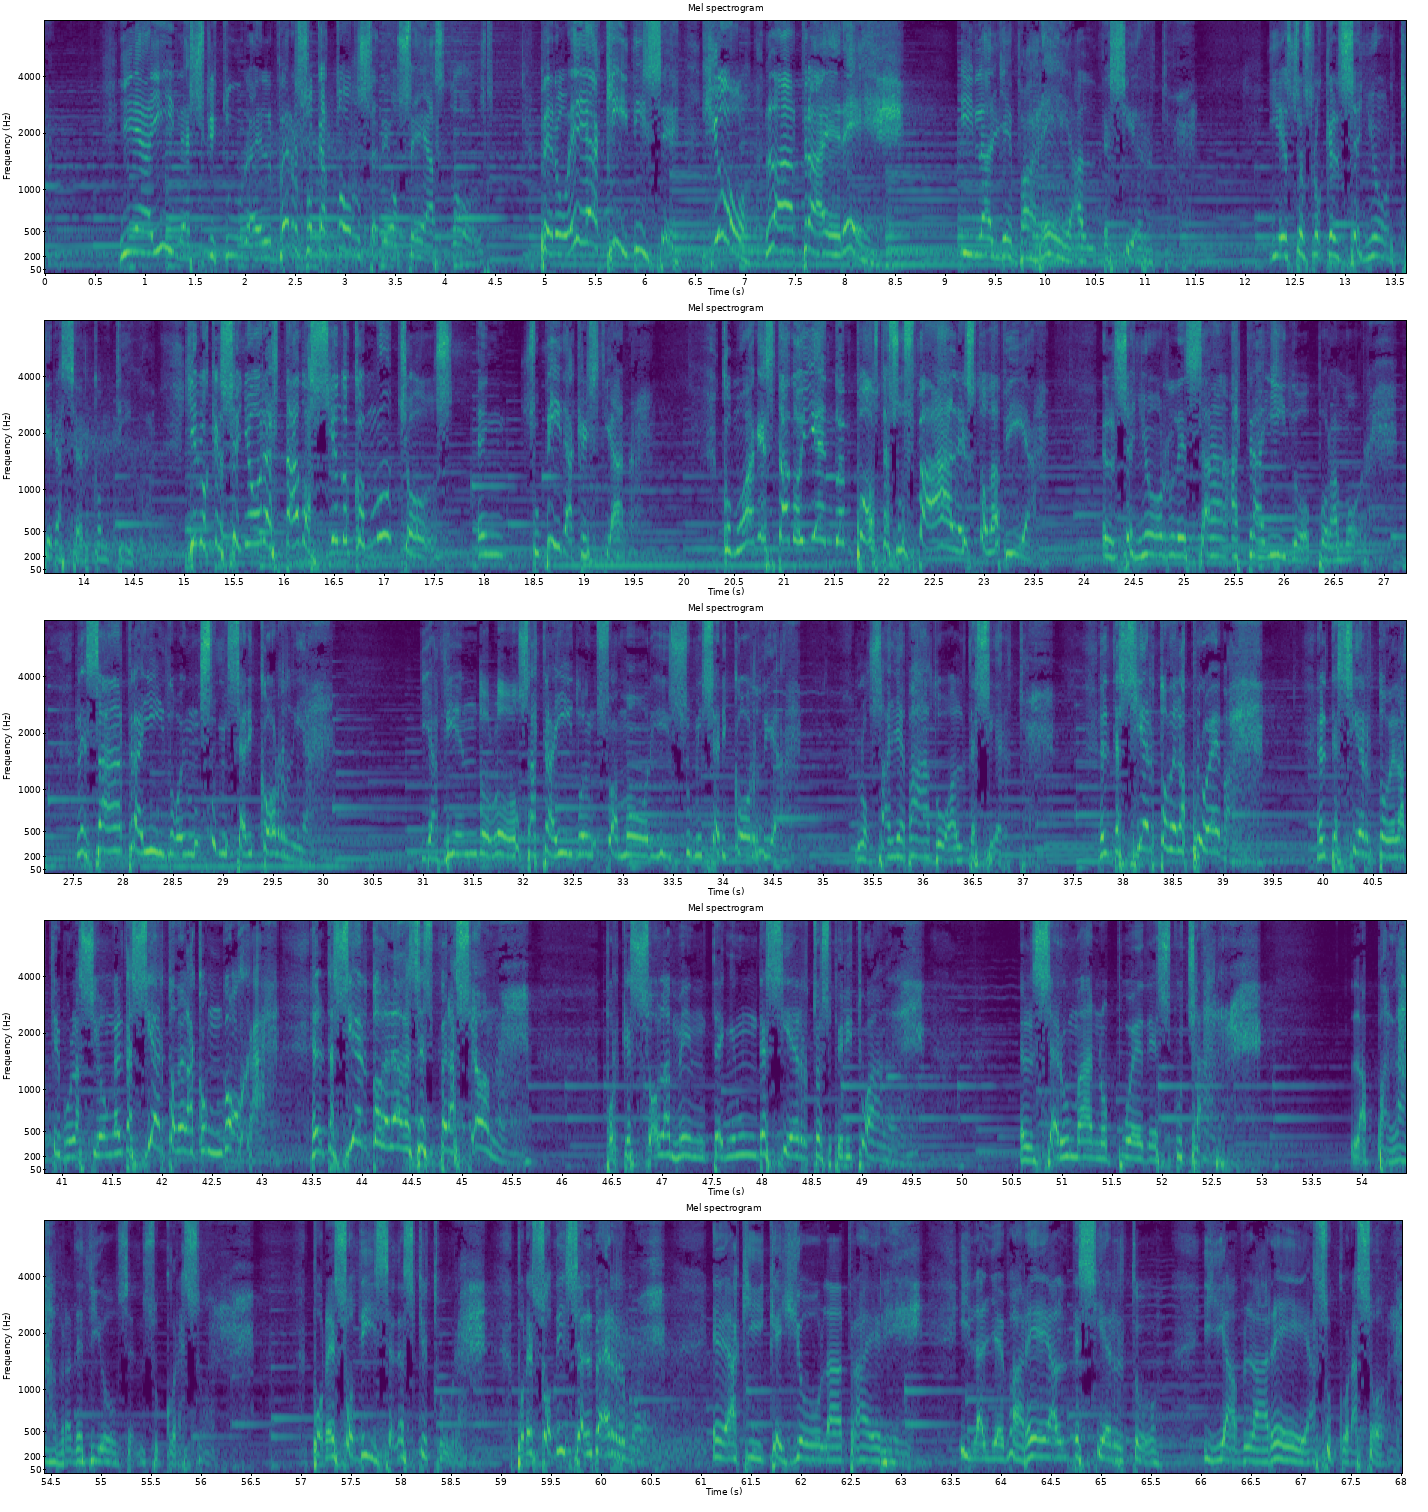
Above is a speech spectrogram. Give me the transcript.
Y he ahí la escritura, el verso 14 de Oseas 2. Pero he aquí, dice, yo la atraeré y la llevaré al desierto. Y eso es lo que el Señor quiere hacer contigo. Y es lo que el Señor ha estado haciendo con muchos en su vida cristiana. Como han estado yendo en pos de sus baales todavía, el Señor les ha atraído por amor. Les ha atraído en su misericordia. Y habiéndolos atraído en su amor y su misericordia, los ha llevado al desierto. El desierto de la prueba el desierto de la tribulación, el desierto de la congoja, el desierto de la desesperación. Porque solamente en un desierto espiritual el ser humano puede escuchar la palabra de Dios en su corazón. Por eso dice la escritura, por eso dice el verbo, he aquí que yo la traeré y la llevaré al desierto y hablaré a su corazón.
